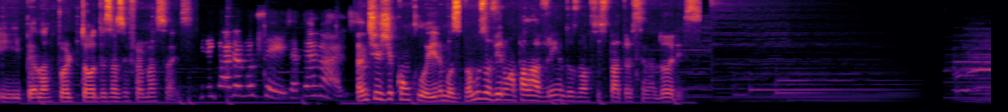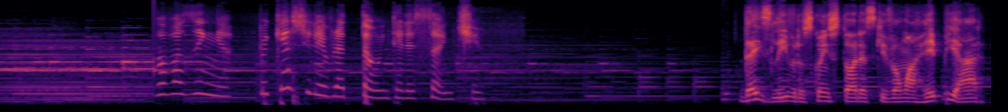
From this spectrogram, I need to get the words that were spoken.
E pela, por todas as informações. Obrigada a vocês. Até mais. Antes de concluirmos, vamos ouvir uma palavrinha dos nossos patrocinadores? Vovozinha, por que este livro é tão interessante? Dez livros com histórias que vão arrepiar,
